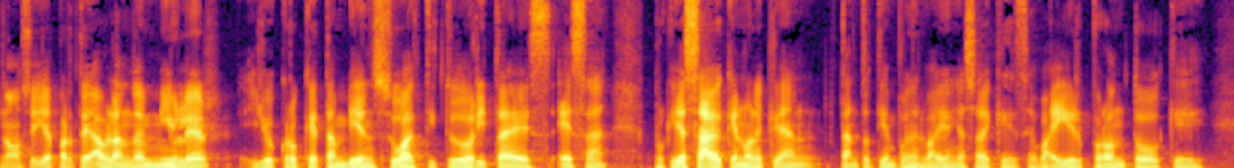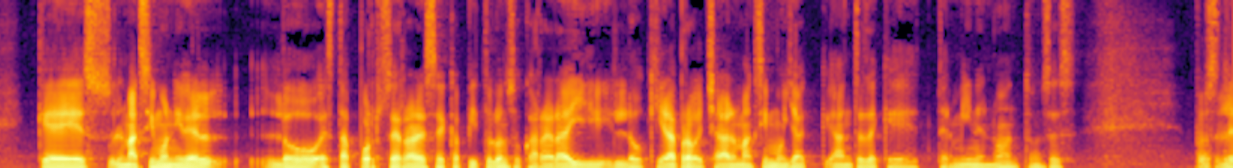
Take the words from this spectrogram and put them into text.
No, sí, aparte hablando de Müller, yo creo que también su actitud ahorita es esa, porque ya sabe que no le quedan tanto tiempo en el Bayern, ya sabe que se va a ir pronto, que, que el máximo nivel lo está por cerrar ese capítulo en su carrera y lo quiere aprovechar al máximo ya antes de que termine, ¿no? Entonces, pues le,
